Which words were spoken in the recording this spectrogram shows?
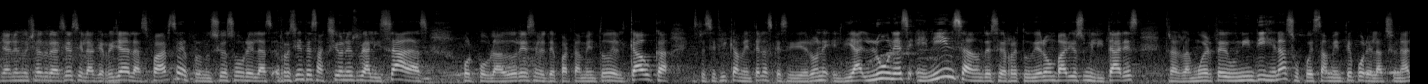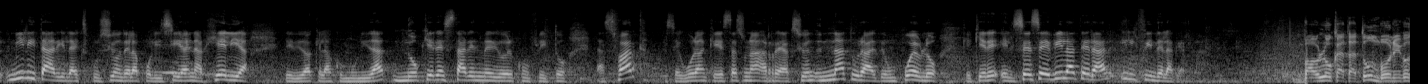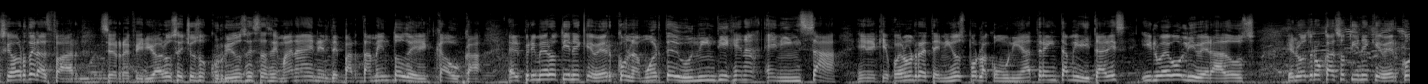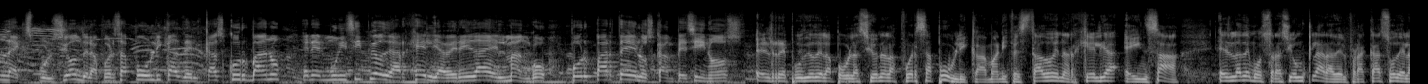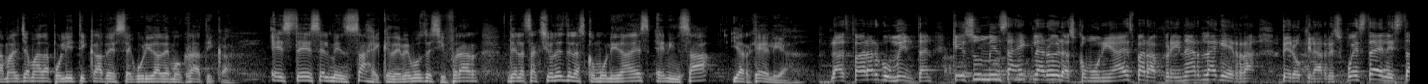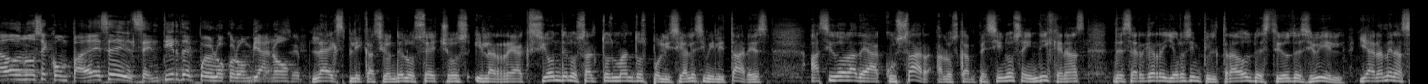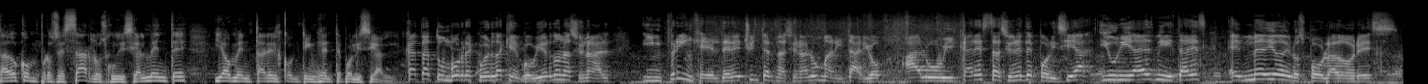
Yanes, muchas gracias. Y la guerrilla de las FARC se pronunció sobre las recientes acciones realizadas por pobladores en el departamento del Cauca, específicamente las que se dieron el día lunes en INSA, donde se retuvieron varios militares tras la muerte de un indígena, supuestamente por el accional militar y la expulsión de la policía en Argelia, debido a que la comunidad no quiere estar en medio del conflicto. Las FARC aseguran que esta es una reacción natural de un pueblo que quiere el cese bilateral y el fin de la guerra. Pablo Catatumbo, negociador de las FARC, se refirió a los hechos ocurridos esta semana en el departamento del Cauca. El primero tiene que ver con la muerte de un indígena en Insá, en el que fueron retenidos por la comunidad 30 militares y luego liberados. El otro caso tiene que ver con la expulsión de la fuerza pública del casco urbano en el municipio de Argelia, Vereda del Mango, por parte de los campesinos. El repudio de la población a la fuerza pública manifestado en Argelia e Insá es la demostración clara del fracaso de la mal llamada política de seguridad democrática. Este es el mensaje que debemos descifrar de las acciones de las comunidades en Insá y Argelia. Las FARC argumentan que es un mensaje claro de las comunidades para frenar la guerra, pero que la respuesta del Estado no se compadece del sentir del pueblo colombiano. La explicación de los hechos y la reacción de los altos mandos policiales y militares ha sido la de acusar a los campesinos e indígenas de ser guerrilleros infiltrados vestidos de civil y han amenazado con procesarlos judicialmente y aumentar el contingente policial. Catatumbo recuerda que el gobierno nacional infringe el derecho internacional humanitario al ubicar de policía y unidades militares en medio de los pobladores.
